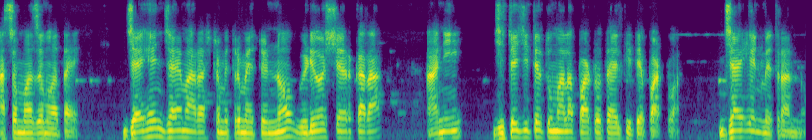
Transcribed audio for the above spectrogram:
असं माझं मत आहे. जय हिंद जय महाराष्ट्र मित्रमैत्रिणींनो व्हिडिओ शेअर करा आणि जिथे जिथे तुम्हाला पाठवता येईल तिथे पाठवा. जय हिंद मित्रांनो.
